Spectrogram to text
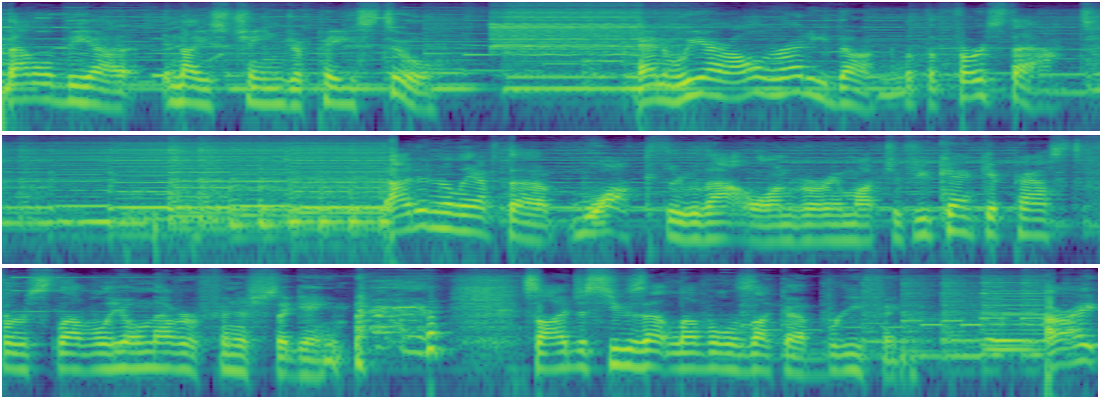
that'll be a nice change of pace too. And we are already done with the first act. I didn't really have to walk through that one very much. If you can't get past the first level, you'll never finish the game. so I just use that level as like a briefing. Alright,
